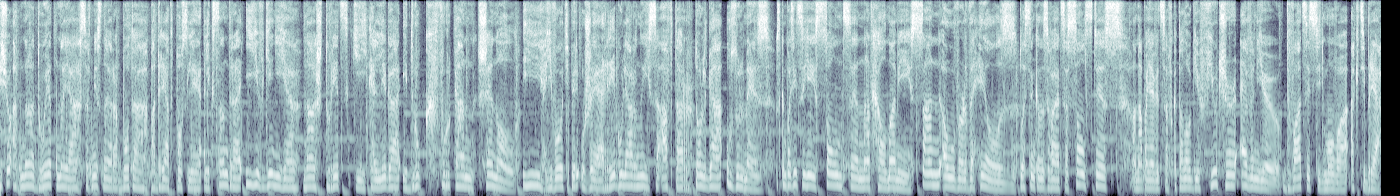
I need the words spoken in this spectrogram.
Еще одна дуэтная совместная работа подряд после Александра и Евгения. Наш турецкий коллега и друг Фуркан Шенол и его теперь уже регулярный соавтор Тольга Узульмез с композицией «Солнце над холмами» «Sun over the Hills». Пластинка называется «Solstice». Она появится в каталоге Future Avenue 27 октября.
